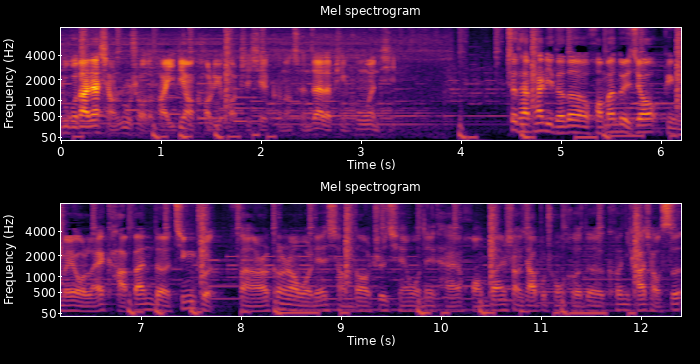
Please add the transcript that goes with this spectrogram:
如果大家想入手的话，一定要考虑好这些可能存在的品控问题。这台拍立得的黄斑对焦并没有徕卡般的精准，反而更让我联想到之前我那台黄斑上下不重合的柯尼卡巧思。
